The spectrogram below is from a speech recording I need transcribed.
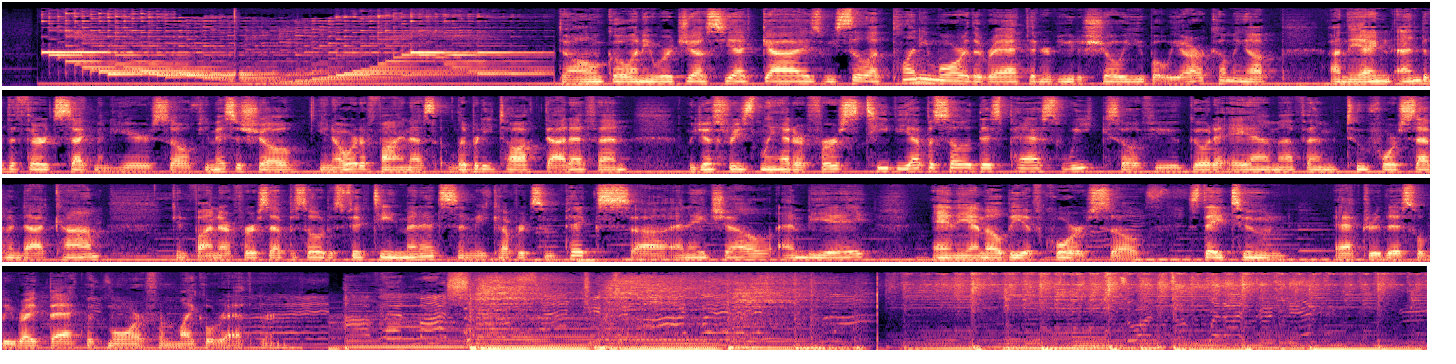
Don't go anywhere just yet, guys. We still have plenty more of the Rath interview to show you, but we are coming up on the end of the third segment here. So if you miss a show, you know where to find us libertytalk.fm. We just recently had our first TV episode this past week, so if you go to amfm247.com, you can find our first episode is 15 minutes, and we covered some picks, uh, NHL, NBA, and the MLB, of course. So stay tuned. After this, we'll be right back with more from Michael Rathburn.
